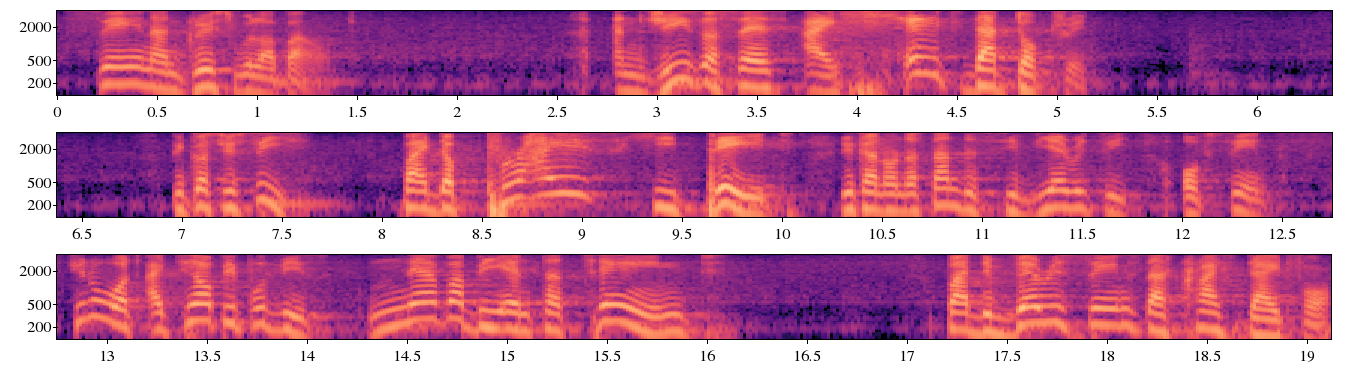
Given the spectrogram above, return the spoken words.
sin and grace will abound. And Jesus says, I hate that doctrine. Because you see, by the price he paid, you can understand the severity of sin. You know what? I tell people this never be entertained by the very sins that Christ died for.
